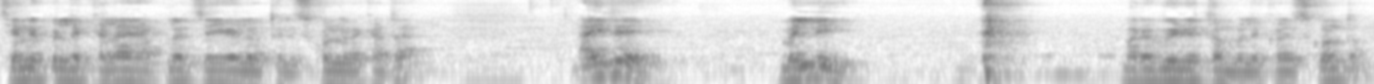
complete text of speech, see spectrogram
చిన్నపిల్లకి ఎలా అప్లై చేయాలో తెలుసుకున్నారు కదా. అయితే మళ్ళీ మరో వీడియోతో మళ్ళీ కలుసుకుందాం.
